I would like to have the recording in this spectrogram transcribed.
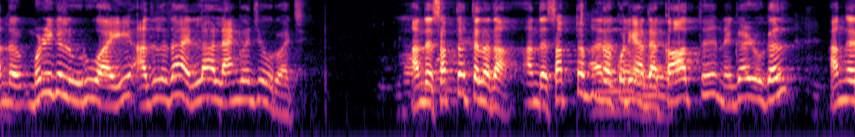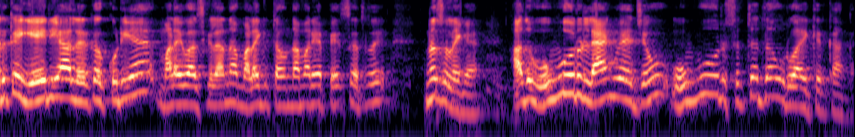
அந்த மொழிகள் உருவாகி அதில் தான் எல்லா லாங்குவேஜும் உருவாச்சு. அந்த சப்தத்தில் தான். அந்த சப்தம் கூடிய அந்த காற்று நிகழ்வுகள் அங்கே இருக்க ஏரியாவில் இருக்கக்கூடிய மலைவாசிகளாக இருந்தால் மலைக்கு தகுந்த மாதிரியே பேசுறது. என்ன சொல்லுங்க அது ஒவ்வொரு லாங்குவேஜும் ஒவ்வொரு சித்தத்தை உருவாக்கியிருக்காங்க.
